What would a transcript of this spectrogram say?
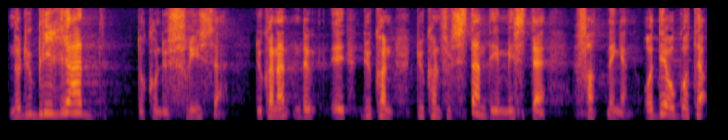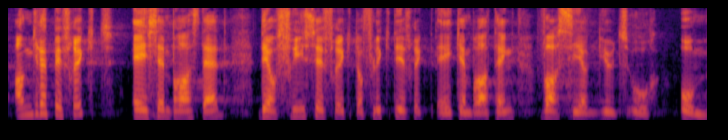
Når du blir redd, da kan du fryse. Du kan, eh, du, kan, du kan, fullstendig miste fatningen. Og Det å gå til angrep i frykt er ikke en bra sted. Det å fryse i frykt og flykte i frykt er ikke en bra ting. Hva sier Guds ord om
